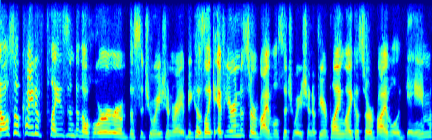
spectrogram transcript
also kind of plays into the horror of the situation, right? Because like if you're in a survival situation, if you're playing like a survival game,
